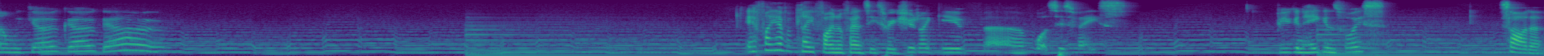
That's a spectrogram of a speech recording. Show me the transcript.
Down we go, go, go. If I ever play Final Fantasy 3, should I give uh, what's his face? Bugenhagen's voice? Sada.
